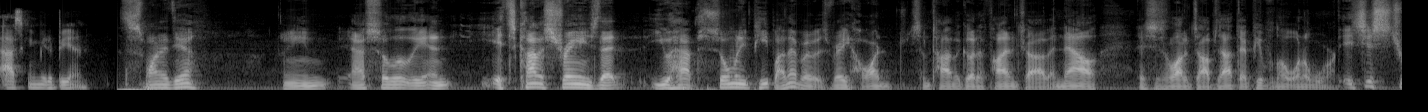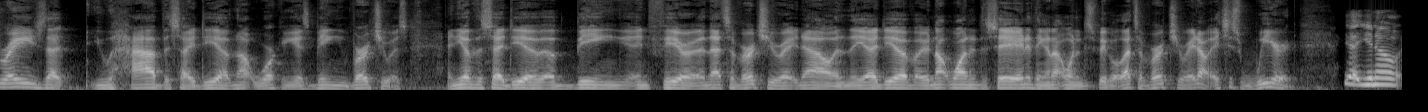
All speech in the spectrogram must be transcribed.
asking me to be in. Smart idea. I mean, absolutely. And it's kind of strange that you have so many people. I remember it was very hard some time ago to find a job, and now there's just a lot of jobs out there. People don't want to work. It's just strange that you have this idea of not working as being virtuous. And you have this idea of being in fear, and that's a virtue right now. And the idea of uh, not wanting to say anything and not wanting to speak, well, that's a virtue right now. It's just weird. Yeah, you know,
